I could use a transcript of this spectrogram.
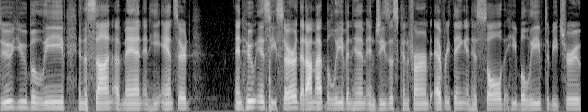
Do you believe in the Son of Man? And he answered, and who is he, sir, that I might believe in him? And Jesus confirmed everything in his soul that he believed to be true.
